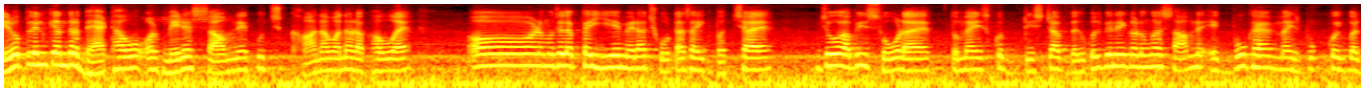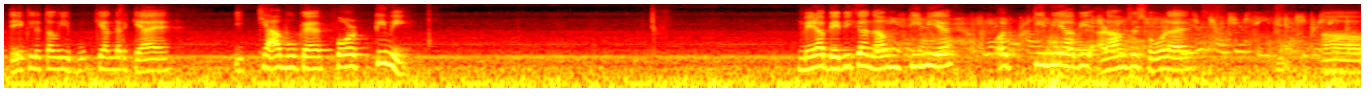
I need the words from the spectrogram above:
एरोप्लेन के अंदर बैठा हूँ और मेरे सामने कुछ खाना वाना रखा हुआ है। और मुझे लगता है ये मेरा छोटा सा एक बच्चा है। जो अभी सो रहा है तो मैं इसको डिस्टर्ब बिल्कुल भी नहीं करूँगा। सामने एक बुक है मैं इस बुक को एक बार देख लेता हूँ ये बुक के अंदर क्या है। ये क्या बुक है? फॉर टीमी मेरा बेबी का नाम टीमी है और टीमी अभी आराम से सो रहा है। आ,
